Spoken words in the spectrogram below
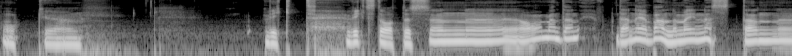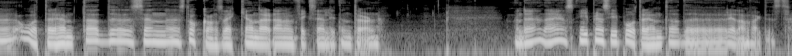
Och uh, vikt, viktstatusen, ja men den är den är banne mig nästan eh, återhämtad eh, sen eh, Stockholmsveckan där, där den fick sig en liten törn. Men den är i princip återhämtad redan faktiskt.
